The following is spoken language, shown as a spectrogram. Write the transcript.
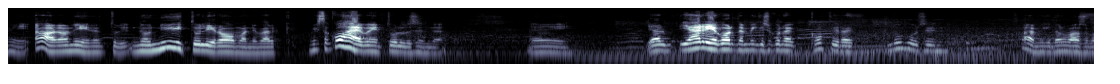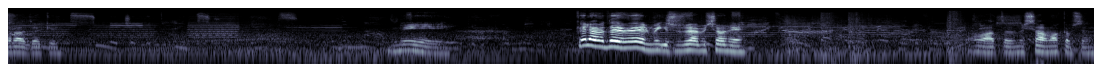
nii, aa, no nii, nüüd tuli, no nüüd tuli Roomani märk, miks ta kohe ei võinud tulla sinna? nii, järg-, järjekordne mingisugune copyright lugu siin, ajame mingi normaalsema raadio äkki. nii, kelle me teeme veel mingisuguse ühe missiooni? vaatame, mis saama hakkab siin.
